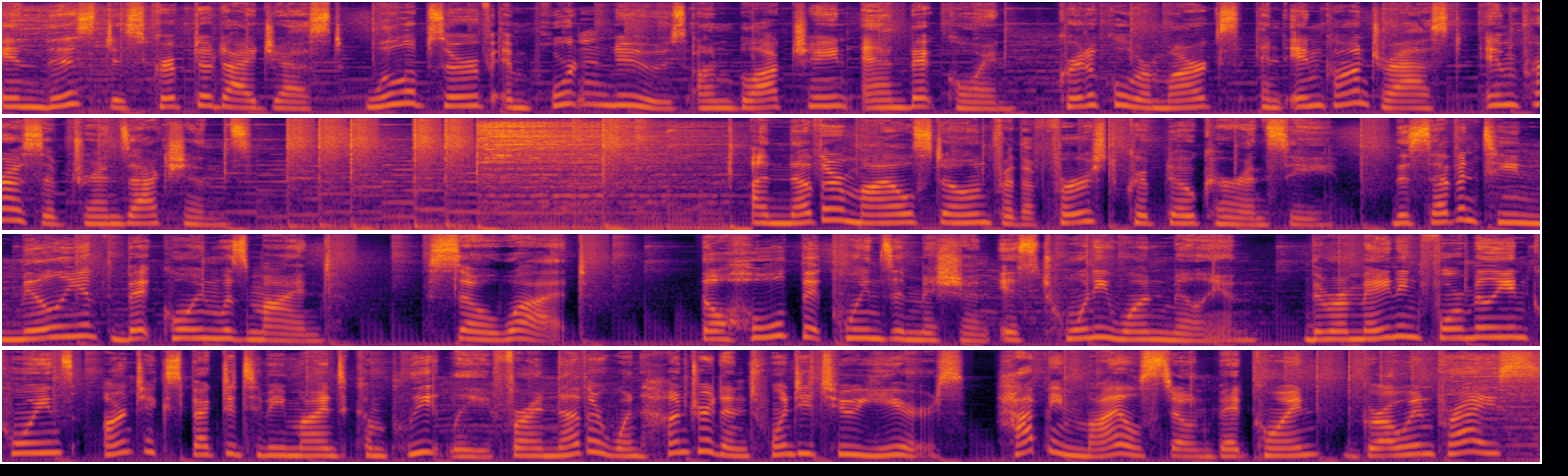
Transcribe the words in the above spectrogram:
In this Descripto Digest, we'll observe important news on blockchain and Bitcoin, critical remarks, and in contrast, impressive transactions. Another milestone for the first cryptocurrency. The 17 millionth Bitcoin was mined. So what? The whole Bitcoin's emission is 21 million. The remaining 4 million coins aren't expected to be mined completely for another 122 years. Happy milestone, Bitcoin! Grow in price!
